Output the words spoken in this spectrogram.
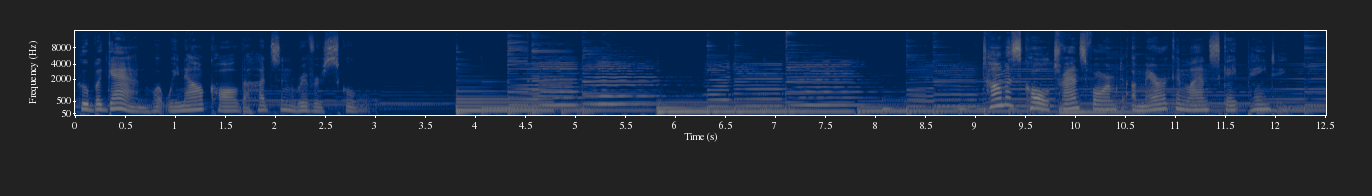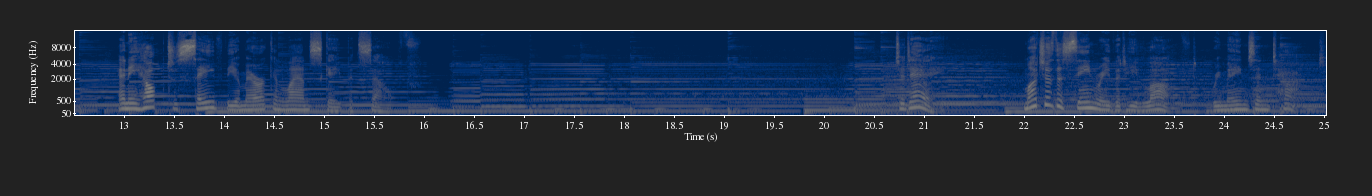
who began what we now call the Hudson River School. Thomas Cole transformed American landscape painting and he helped to save the American landscape itself. Today, much of the scenery that he loved remains intact.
